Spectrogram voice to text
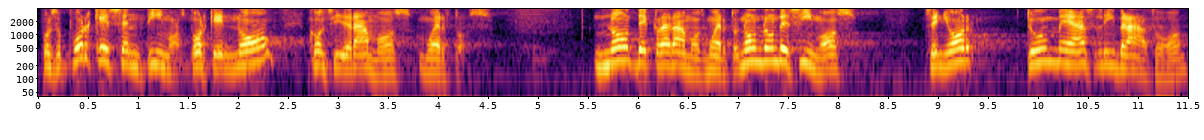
Por eso, ¿por qué sentimos? Porque no consideramos muertos. No declaramos muertos. No, no decimos, Señor, tú me has librado,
